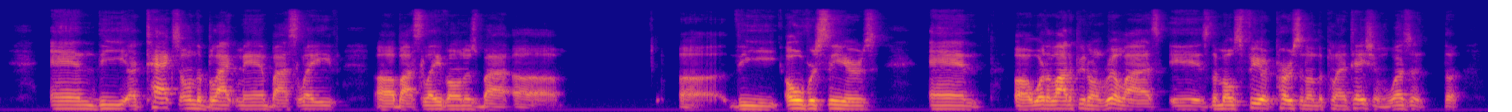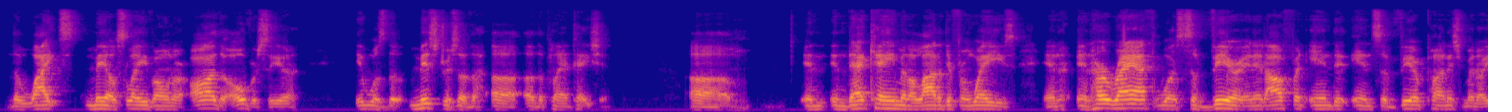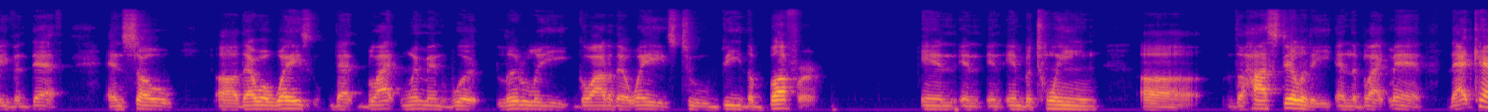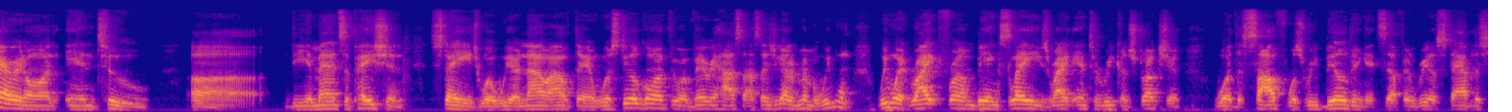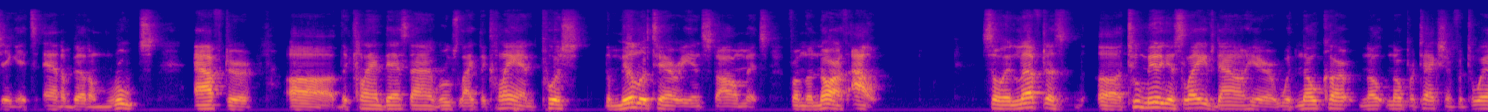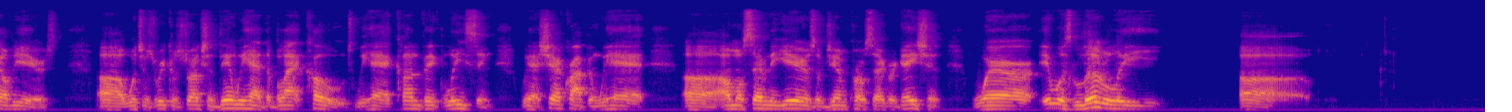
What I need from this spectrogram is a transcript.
and the attacks on the black man by slave uh, by slave owners by uh, uh, the overseers and uh, what a lot of people don't realize is the most feared person on the plantation wasn't the the white male slave owner or the overseer. It was the mistress of the uh, of the plantation. Um, and, and that came in a lot of different ways. And, and her wrath was severe, and it often ended in severe punishment or even death. And so uh, there were ways that black women would literally go out of their ways to be the buffer in in in, in between uh, the hostility and the black man. That carried on into uh, the emancipation stage where we are now out there and we're still going through a very hostile stage. You got to remember, we went we went right from being slaves right into Reconstruction, where the South was rebuilding itself and reestablishing its antebellum roots after uh, the clandestine groups like the Klan pushed the military installments from the North out. So it left us uh, two million slaves down here with no no no protection for 12 years uh, which was Reconstruction. Then we had the Black Codes, we had convict leasing, we had sharecropping, we had uh, almost 70 years of Jim Crow segregation, where it was literally uh,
